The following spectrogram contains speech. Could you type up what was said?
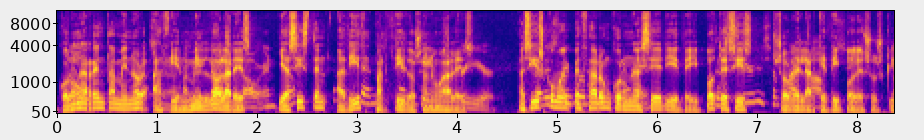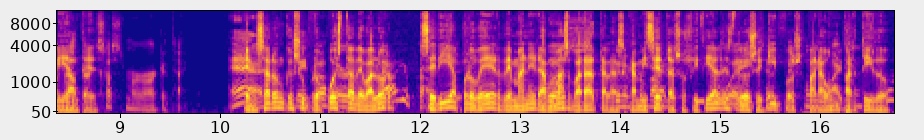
con una renta menor a 100.000 dólares y asisten a 10 partidos anuales. Así es como empezaron con una serie de hipótesis sobre el arquetipo de sus clientes. Pensaron que su propuesta de valor sería proveer de manera más barata las camisetas oficiales de los equipos para un partido,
